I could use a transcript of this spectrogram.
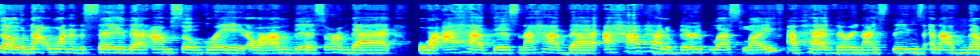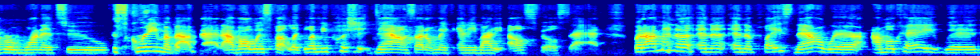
So, not wanting to say that I'm so great or I'm this or I'm that or I have this and I have that. I have had a very blessed life. I've had very nice things and I've never wanted to scream about that. I've always felt like let me push it down so I don't make anybody else feel sad. But I'm in a in a in a place now where I'm okay with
